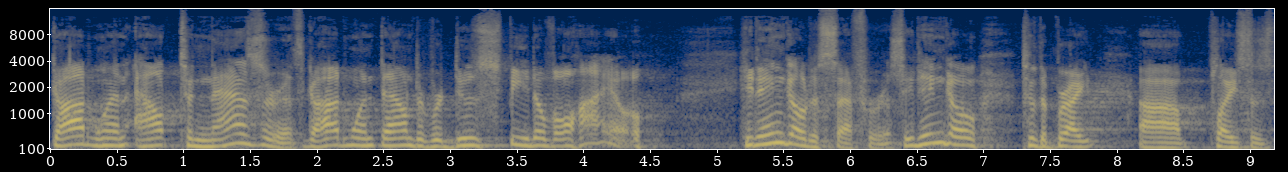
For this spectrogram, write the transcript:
God went out to Nazareth. God went down to reduced speed of Ohio. He didn't go to Sepphoris. He didn't go to the bright uh, places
